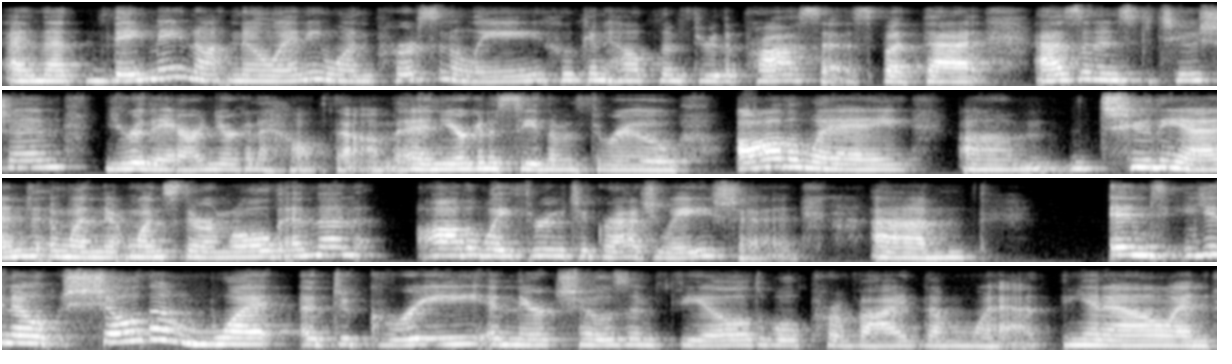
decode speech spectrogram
and that they may not know anyone personally who can help them through the process, but that as an institution, you're there and you're going to help them and you're going to see them through all the way um, to the end. And when they're once they're enrolled, and then all the way through to graduation. Um, and you know show them what a degree in their chosen field will provide them with you know and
